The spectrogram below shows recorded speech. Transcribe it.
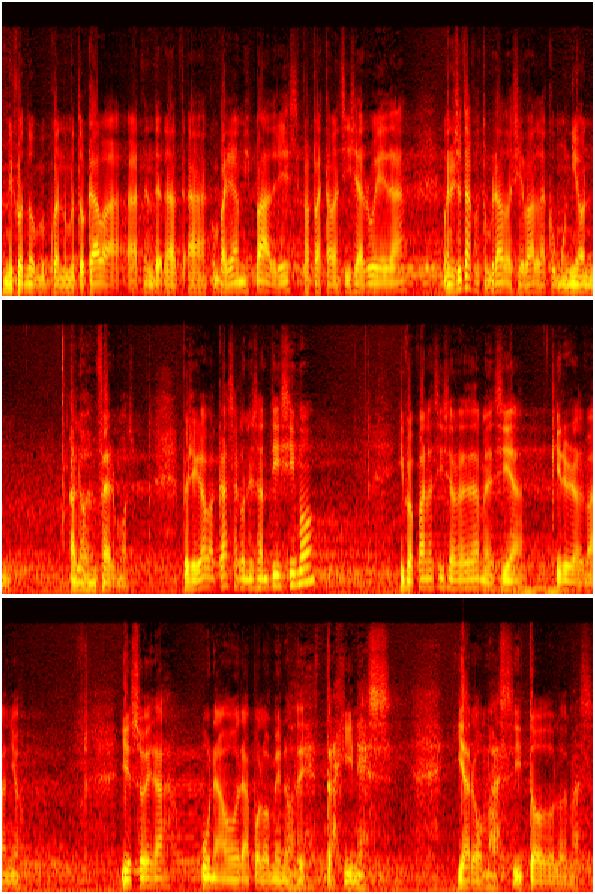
A mí cuando, cuando me tocaba atender, acompañar a mis padres, papá estaba en silla de rueda, bueno, yo estaba acostumbrado a llevar la comunión a los enfermos, pero llegaba a casa con el Santísimo y papá en la silla de rueda me decía, quiero ir al baño. Y eso era una hora por lo menos de trajines y aromas y todo lo demás.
